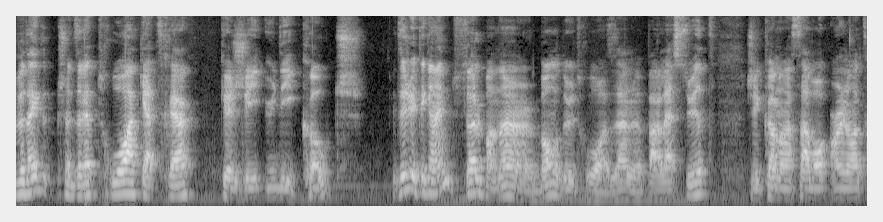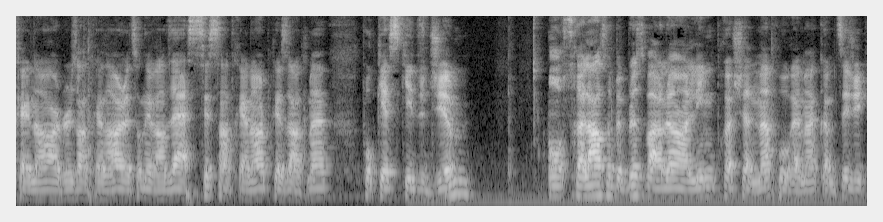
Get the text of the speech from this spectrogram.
Peut-être, je te dirais 3-4 ans que j'ai eu des coachs. Tu sais, j'ai été quand même tout seul pendant un bon 2-3 ans. Là. Par la suite, j'ai commencé à avoir un entraîneur, deux entraîneurs. Là, on est rendu à 6 entraîneurs présentement pour qu'est-ce qui est du gym. On se relance un peu plus vers là en ligne prochainement pour vraiment, comme tu sais,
